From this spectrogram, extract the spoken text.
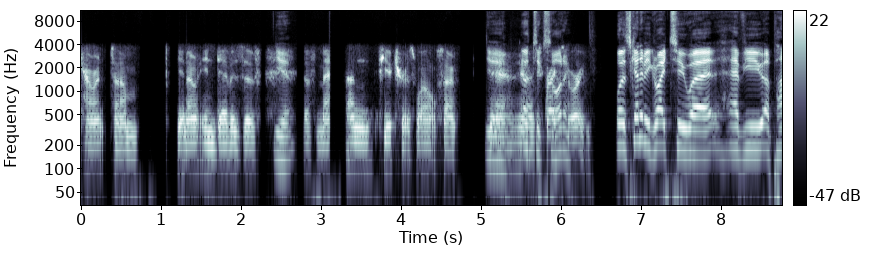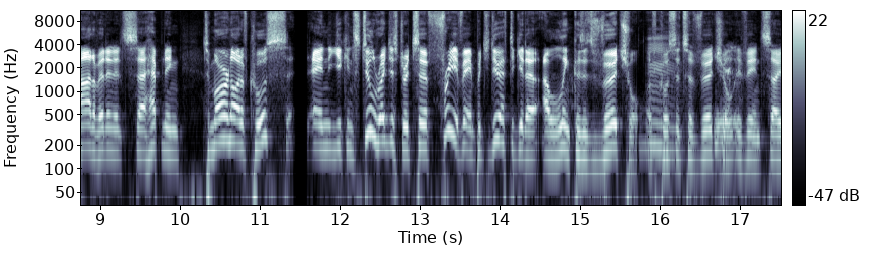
current um, you know endeavors of Yeah. of MAF and future as well. So Yeah, yeah, yeah, that's it's a great exciting. story. Well, it's going to be great to uh, have you a part of it, and it's uh, happening tomorrow night, of course. And you can still register. It's a free event, but you do have to get a, a link because it's virtual. Of course, it's a virtual event. So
